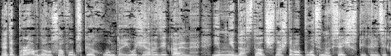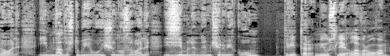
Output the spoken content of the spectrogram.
Это правда русофобская хунта и очень радикальная. Им недостаточно, чтобы Путина всячески критиковали. Им надо, чтобы его еще называли «земляным червяком». Твиттер Мюсли Лаврова.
